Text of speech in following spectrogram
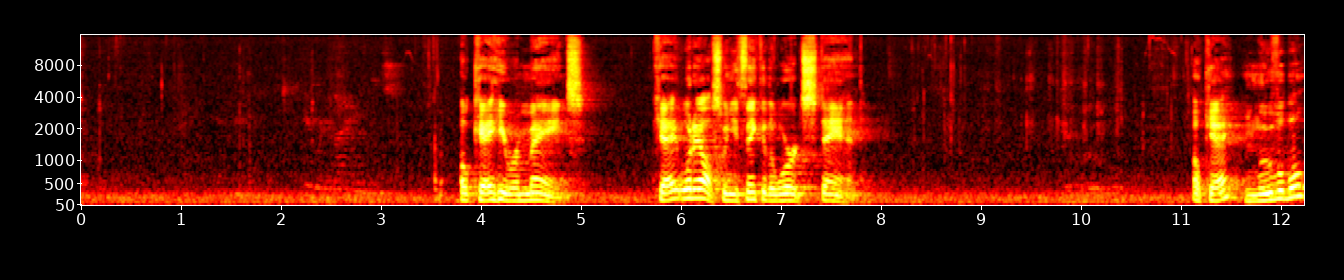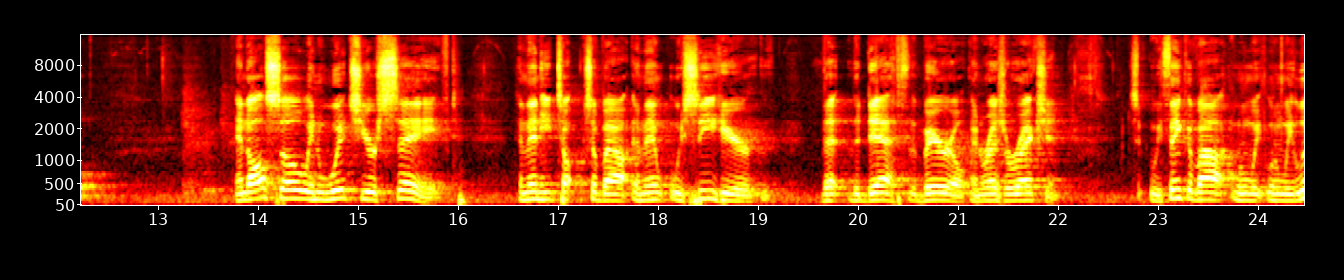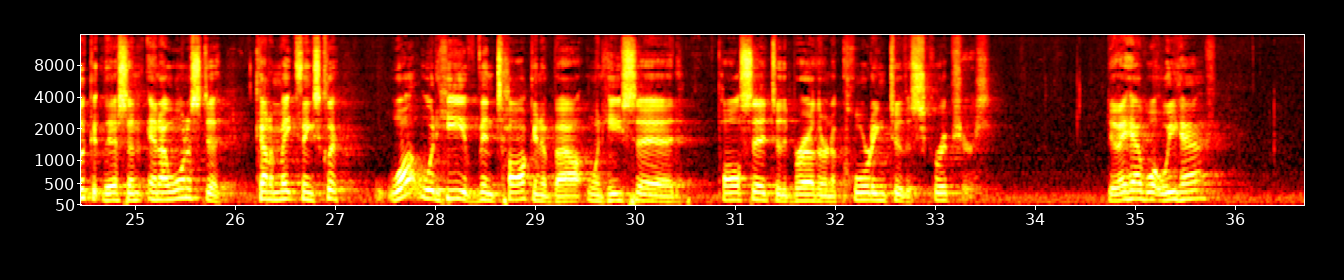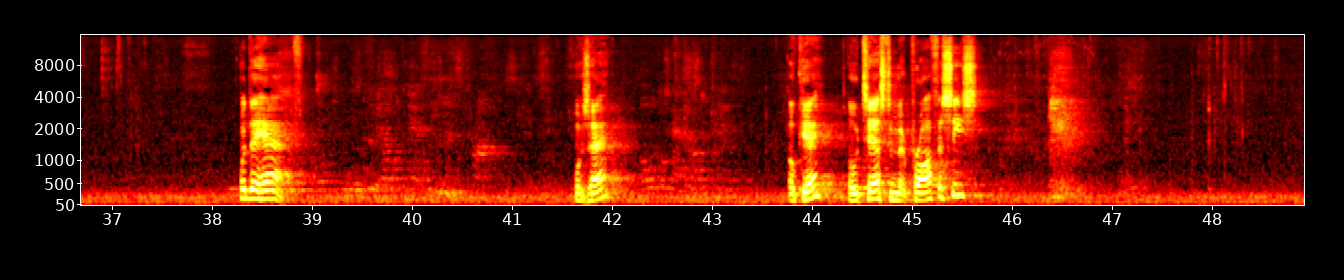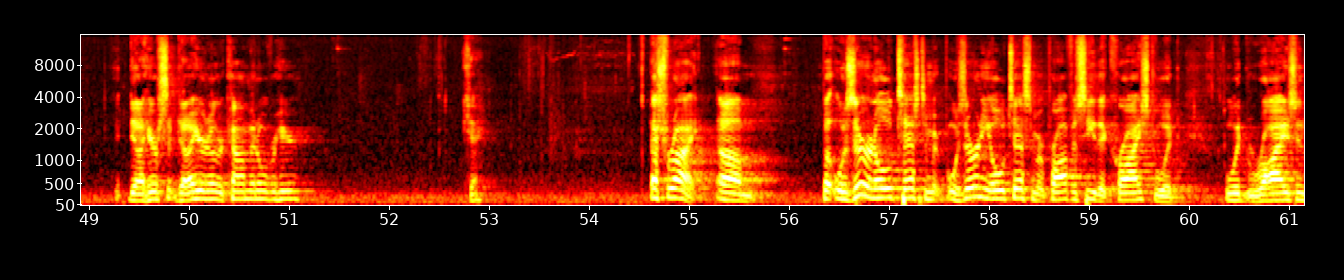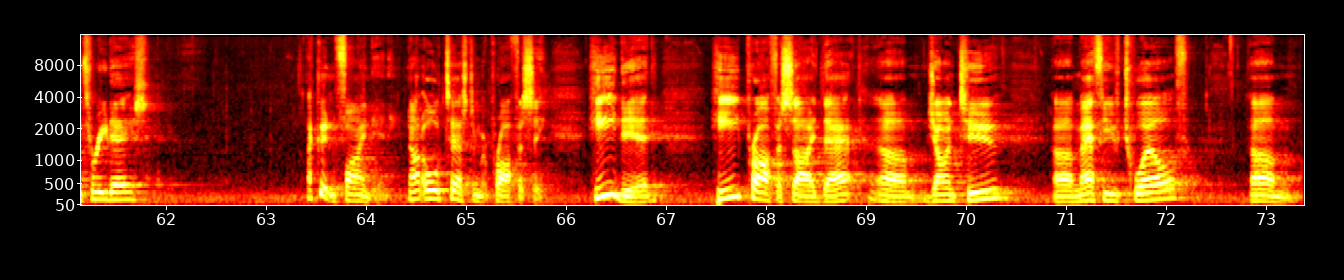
okay he remains Okay, what else when you think of the word stand? Okay, movable. And also in which you're saved. And then he talks about, and then we see here that the death, the burial, and resurrection. So we think about when we when we look at this, and, and I want us to kind of make things clear. What would he have been talking about when he said, Paul said to the brethren, according to the scriptures? Do they have what we have? What they have? Was that? Okay, Old Testament prophecies. Did I hear? Did I hear another comment over here? Okay, that's right. Um, but was there an Old Testament? Was there any Old Testament prophecy that Christ would would rise in three days? I couldn't find any. Not Old Testament prophecy. He did. He prophesied that. Um, John 2, uh, Matthew 12. Um,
